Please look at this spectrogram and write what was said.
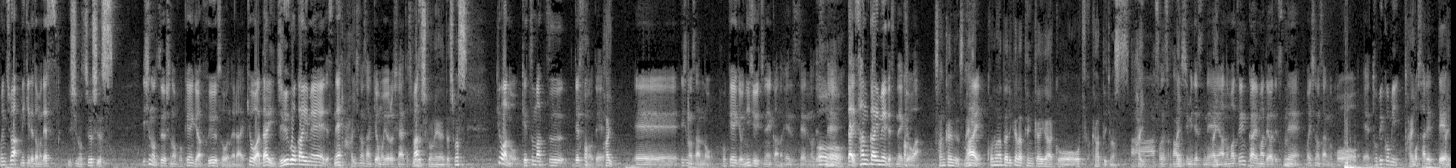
こんにちは三木出友です。石野剛です。石野剛の保険営業は富裕層を狙い今日は第15回目ですね、はい、石野さん今日もよろしくお願いいたします。よろしくお願いいたします。今日はあの月末ですので、はい。えー、石野さんの保険営業21年間の変遷のですね第3回目ですね今日は。3回目ですね、はい、この辺りから展開がこう大きく変わっていきます。ああ、そうですか。楽しみですね、はい、あのまあ、前回まではですね、うん、まあ、石野さんがこう、えー、飛び込みをされて、はい、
